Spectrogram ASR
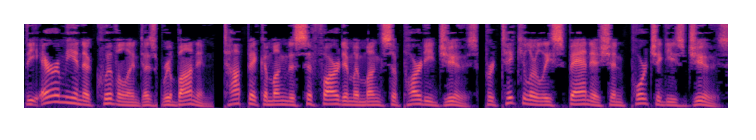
The Aramean equivalent is Rabbanan, topic among the Sephardim among Sephardi Jews particularly Spanish and Portuguese Jews,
